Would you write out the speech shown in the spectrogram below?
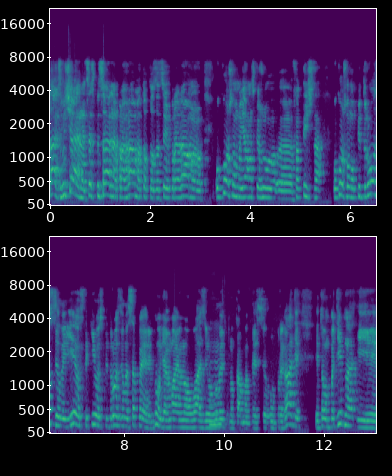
Так, звичайно, це спеціальна програма. Тобто, за цією програмою у кожному я вам скажу е, фактично у кожному підрозділі є ось такі ось підрозділи саперів. Ну я маю на увазі у великому там десь у бригаді і тому подібне. І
